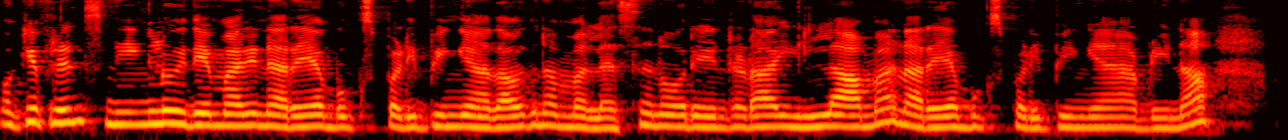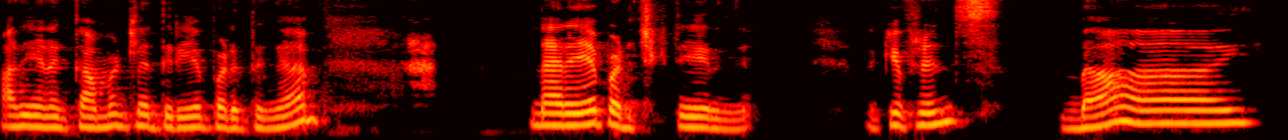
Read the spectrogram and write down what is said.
ஓகே ஃப்ரெண்ட்ஸ் நீங்களும் இதே மாதிரி நிறையா புக்ஸ் படிப்பீங்க. அதாவது நம்ம லெசன் ஓரியன்டாக இல்லாமல் நிறையா புக்ஸ் படிப்பீங்க அப்படின்னா அதை எனக்கு கமெண்ட்டில் தெரியப்படுத்துங்க. நிறைய படிச்சுக்கிட்டே இருங்க. ஓகே ஃப்ரெண்ட்ஸ் பாய்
